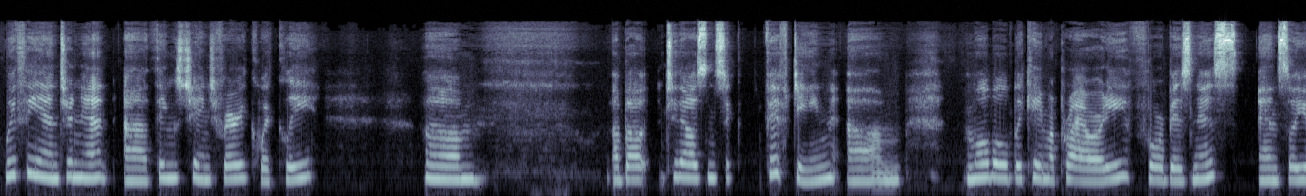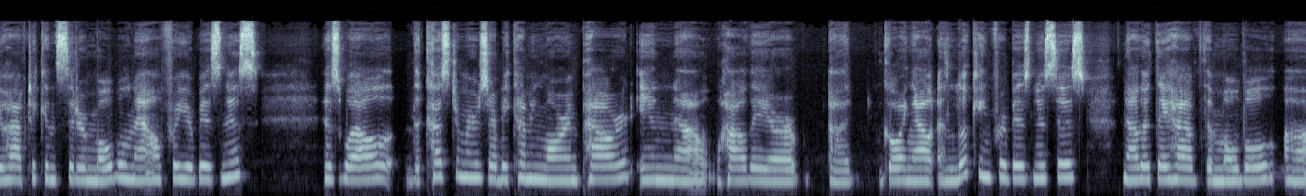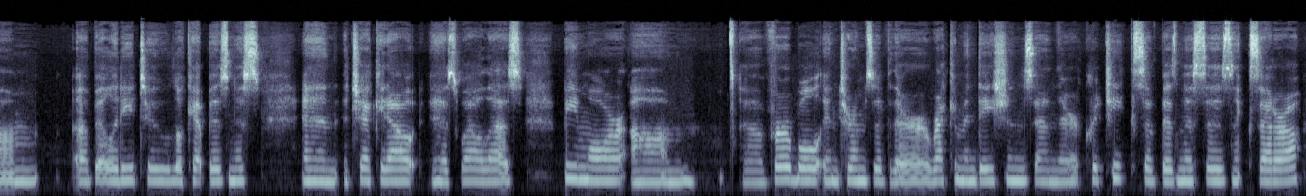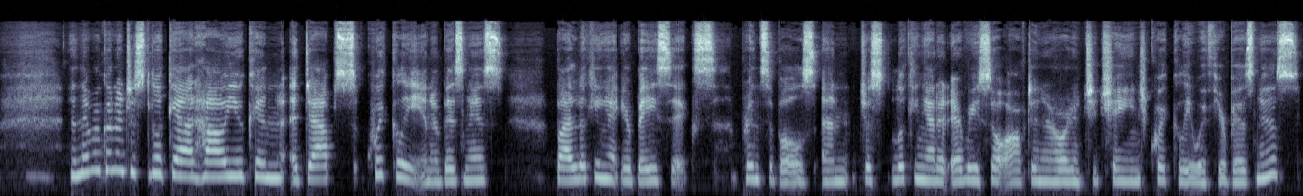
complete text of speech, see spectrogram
With the internet, uh, things change very quickly. Um, about 2015, um, mobile became a priority for business and so you have to consider mobile now for your business as well. The customers are becoming more empowered in uh, how they are uh, going out and looking for businesses now that they have the mobile um, ability to look at business and check it out, as well as be more um, uh, verbal in terms of their recommendations and their critiques of businesses, etc. And then we're going to just look at how you can adapt quickly in a business by looking at your basics, principles, and just looking at it every so often in order to change quickly with your business.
